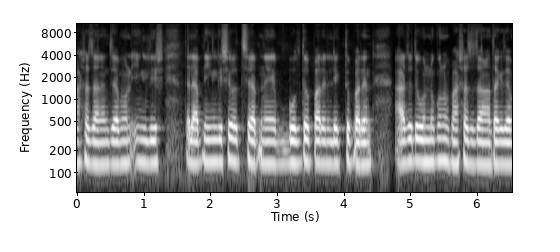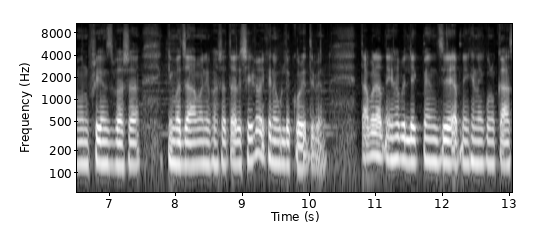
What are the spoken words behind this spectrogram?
ভাষা জানেন, যেমন ইংলিশ তাহলে আপনি ইংলিশে হচ্ছে আপনি বলতেও পারেন লিখতে পারেন। আর যদি অন্য কোনো ভাষা জানা থাকে, যেমন ফ্রেঞ্চ ভাষা কিংবা জার্মানি ভাষা, তাহলে সেটাও এখানে উল্লেখ করে দেবেন। তারপরে আপনি এভাবে লিখবেন যে আপনি এখানে কোনো কাজ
